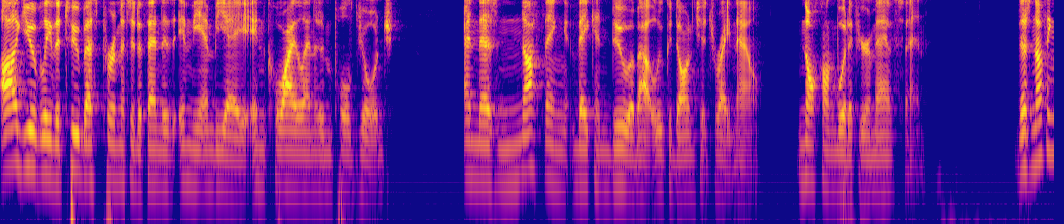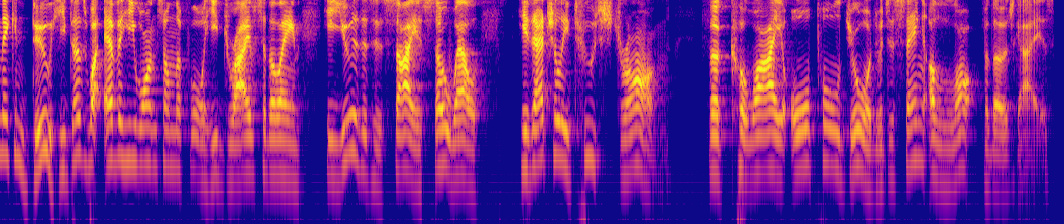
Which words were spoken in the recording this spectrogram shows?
arguably the two best perimeter defenders in the NBA in Kawhi Leonard and Paul George. And there's nothing they can do about Luka Doncic right now. Knock on wood if you're a Mavs fan. There's nothing they can do. He does whatever he wants on the floor. He drives to the lane. He uses his size so well. He's actually too strong for Kawhi or Paul George, which is saying a lot for those guys.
